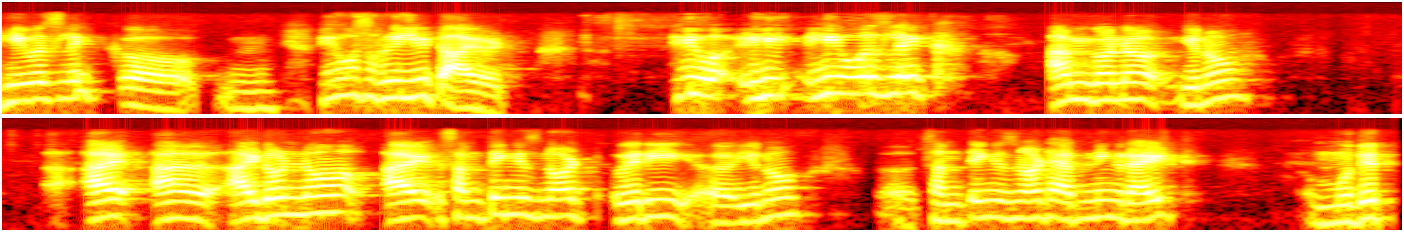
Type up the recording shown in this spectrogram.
he was like mm, he was really tired. He, he he was like i'm gonna you know I, I i don't know. I something is not very you know something is not happening right mudit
